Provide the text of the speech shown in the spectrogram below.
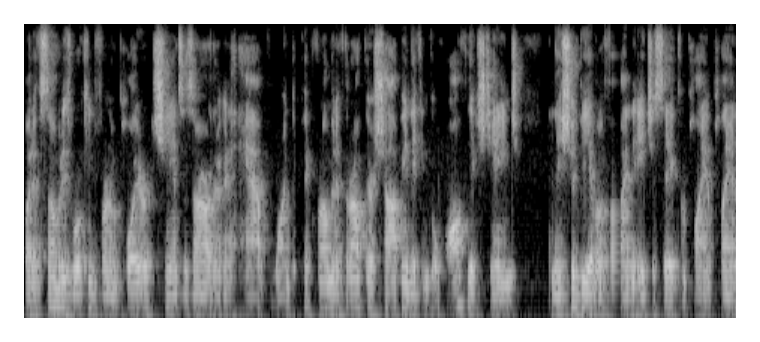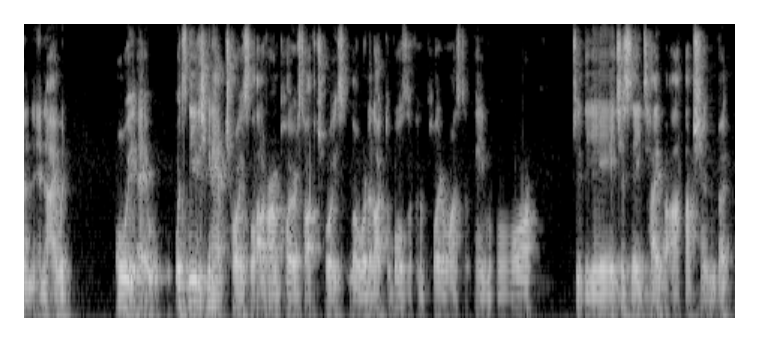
But if somebody's working for an employer, chances are they're going to have one to pick from. And if they're out there shopping, they can go off the exchange and they should be able to find an HSA compliant plan. And, and I would always, what's neat is you can have choice. A lot of our employers have choice. Lower deductibles if an employer wants to pay more to the HSA type option. But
